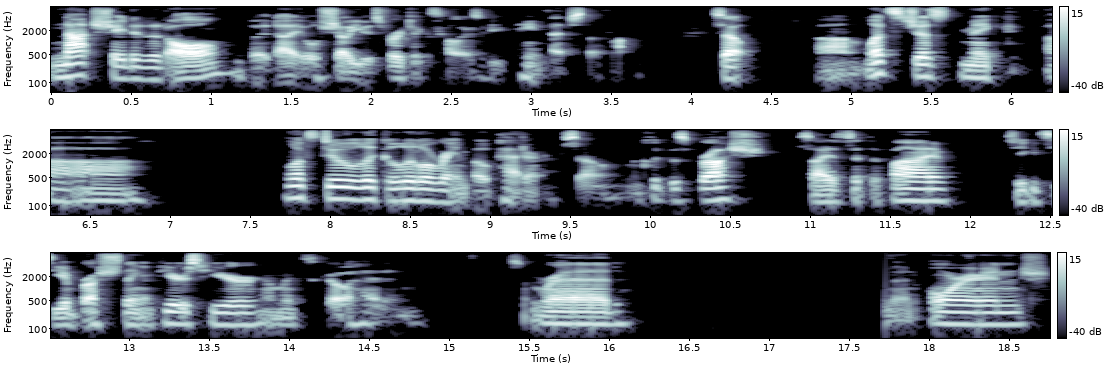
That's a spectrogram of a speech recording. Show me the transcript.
not shaded at all, but uh, it will show you its vertex colors if you paint that stuff on. So um, let's just make, uh, let's do like a little rainbow pattern. So I'm to click this brush size set to 5. So you can see a brush thing appears here. I'm going to go ahead and some red, then orange,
